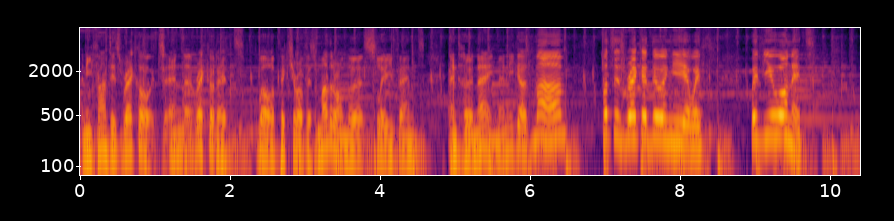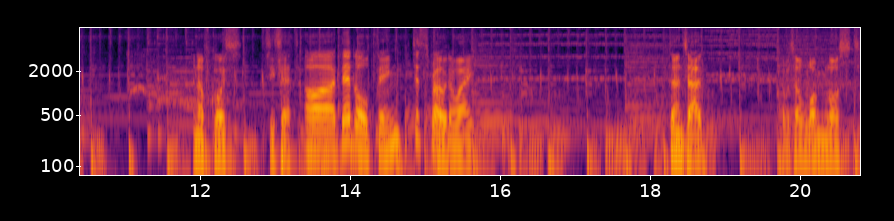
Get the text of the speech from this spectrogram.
and he found this record. And the record had, well, a picture of his mother on the sleeve and and her name. And he goes, "Mom, what's this record doing here with with you on it?" And of course, she said, "Oh, that old thing, just throw it away." Turns out there was a long lost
